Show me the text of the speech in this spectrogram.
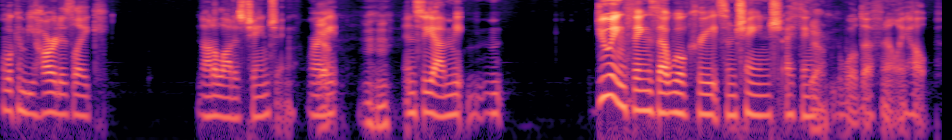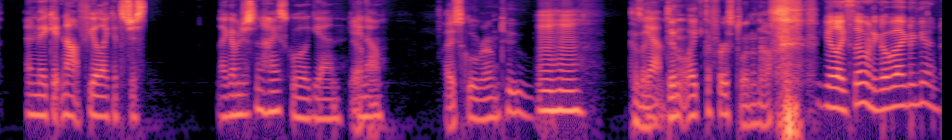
What can be hard is like, not a lot is changing, right? Mm-hmm. And so yeah, me, m- doing things that will create some change, I think, Yeah. will definitely help and make it not feel like it's just like I'm just in high school again. Yeah. You know. High school round two Mm-hmm. Because Yeah. I didn't like the first one enough. You're like, so I'm gonna go back again.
